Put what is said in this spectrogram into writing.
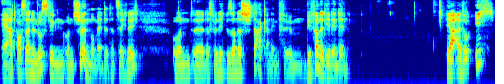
er hat auch seine lustigen und schönen Momente tatsächlich. Und äh, das finde ich besonders stark an dem Film. Wie fandet ihr den denn? Ja, also ich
